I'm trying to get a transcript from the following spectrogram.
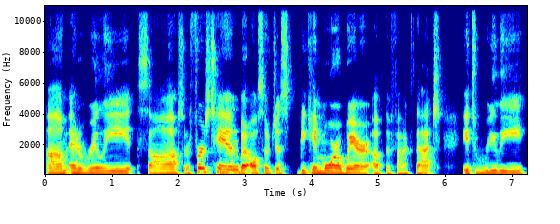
um, and really saw sort of firsthand but also just became more aware of the fact that it's really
